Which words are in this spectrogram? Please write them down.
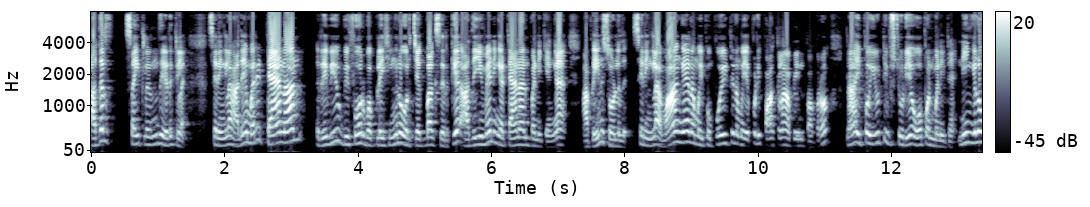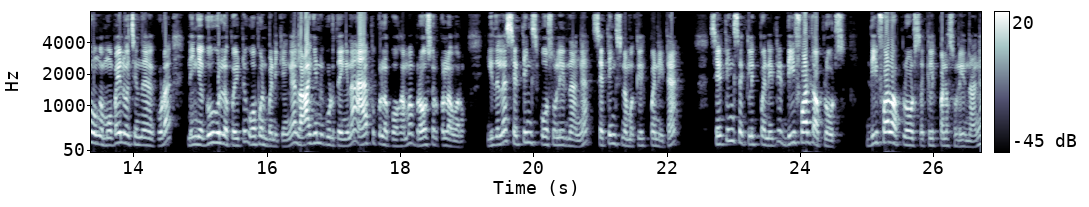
அதர் சைட்ல இருந்து எடுக்கல. சரிங்களா? அதே மாதிரி டேன் ஆன் ரிவ்யூ பிஃபோர் பப்ளிஷிங்னு ஒரு செக் பாக்ஸ் இருக்கு. அதையுமே நீங்க டேன் ஆன் பண்ணிக்கங்க அப்படின்னு சொல்லுது. சரிங்களா? வாங்க நம்ம இப்போ போயிட்டு நம்ம எப்படி பார்க்கலாம் அப்படின்னு பாக்குறோம் நான் இப்போ யூடியூப் ஸ்டுடியோ ஓபன் பண்ணிட்டேன். நீங்களும் உங்க மொபைல் வச்சிருந்தா கூட நீங்க கூகுள்ல போயிட்டு ஓபன் பண்ணிக்கங்க. லாகின் கொடுத்தீங்கன்னா ஆப்புக்குள்ள போகாம ப்ரௌசருக்குள்ள வரும். இதுல செட்டிங்ஸ் போ சொல்லியிருந்தாங்க. செட்டிங்ஸ் நம்ம கிளிக் பண்ணிட்டேன். செட்டிங்ஸை கிளிக் பண்ணிட்டு default uploads default uploads click பண்ண சொல்லியிருந்தாங்க.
